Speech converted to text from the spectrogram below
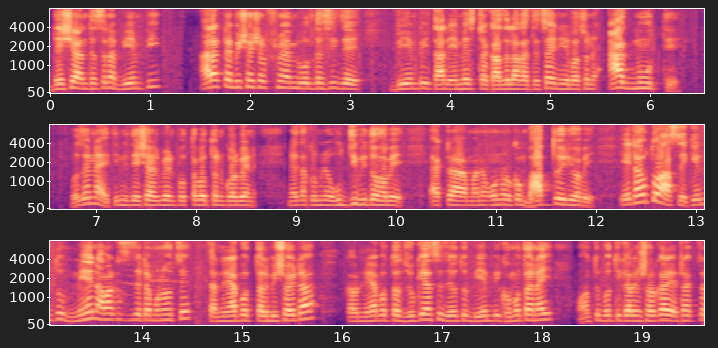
দেশে আনতেছে না বিএমপি আর একটা বিষয় সবসময় আমি বলতেছি যে বিএমপি তার এমএসটা কাজে লাগাতে চায় নির্বাচনে আগ মুহূর্তে। বুঝলেন নাই? তিনি দেশে আসবেন, প্রত্যাবর্তন করবেন, নেতাকর্মীরা উজ্জীবিত হবে, একটা মানে অন্যরকম ভাব তৈরি হবে। এটাও তো আছে, কিন্তু মেন আমার কাছে যেটা মনে হচ্ছে, তার নিরাপত্তার বিষয়টা। কারণ নিরাপত্তার ঝুঁকি আছে, যেহেতু বিএনপি ক্ষমতা নাই, অন্তর্বর্তীকালীন সরকার এটা একটা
